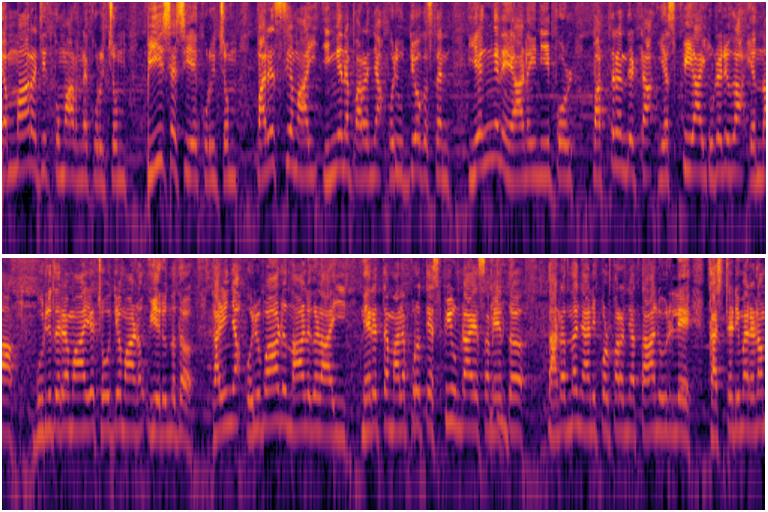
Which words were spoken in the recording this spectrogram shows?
എം ആർ അജിത് കുമാറിനെ കുറിച്ചും പി ശശിയെക്കുറിച്ചും പരസ്യമായി ഇങ്ങനെ പറഞ്ഞ ഒരു ഉദ്യോഗസ്ഥൻ എങ്ങനെയാണ് ഇനിയിപ്പോൾ പത്തനംതിട്ട എസ് പി ആയി തുടരുക എന്ന ഗുരുതരമായ ചോദ്യമാണ് ഉയരുന്നത്. കഴിഞ്ഞ ഒരുപാട് നാളുകളായി നേരത്തെ മലപ്പുറത്ത് എസ് പി ഉണ്ടായ സമയത്ത് നടന്ന ഞാനിപ്പോൾ പറഞ്ഞ താനൂരിലെ കസ്റ്റഡി മരണം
